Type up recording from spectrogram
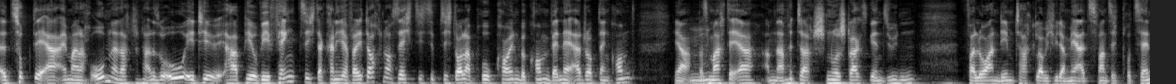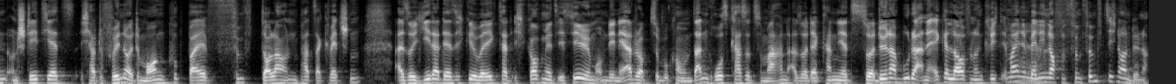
äh, zuckte er einmal nach oben, dann dachten alle so, oh, ETH POW fängt sich, da kann ich ja vielleicht doch noch 60, 70 Dollar pro Coin bekommen, wenn der Airdrop dann kommt. Ja, mhm. das machte er am Nachmittag schnurstracks gen Süden, verlor an dem Tag, glaube ich, wieder mehr als 20 Prozent und steht jetzt, ich hatte vorhin heute Morgen geguckt, bei 5 Dollar und ein paar zerquetschen. Also jeder, der sich überlegt hat, ich kaufe mir jetzt Ethereum, um den Airdrop zu bekommen, um dann Großkasse zu machen, also der kann jetzt zur Dönerbude an der Ecke laufen und kriegt immerhin ja. in Berlin noch für 5,50 noch einen Döner.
